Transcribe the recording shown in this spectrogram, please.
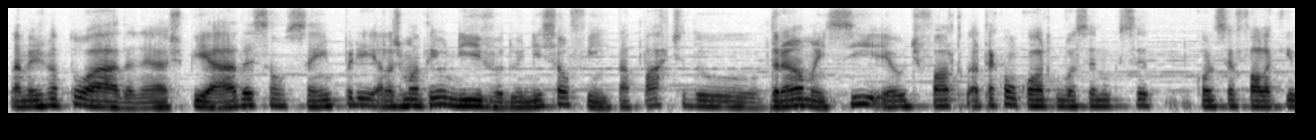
na mesma toada, né? As piadas são sempre. Elas mantêm o nível do início ao fim. Na parte do drama em si, eu de fato até concordo com você no que você, quando você fala que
